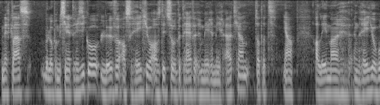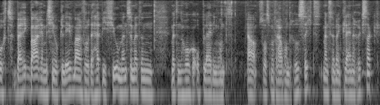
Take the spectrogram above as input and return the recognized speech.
meneer Klaas, we lopen misschien het risico, Leuven als regio, als dit soort bedrijven er meer en meer uitgaan, dat het ja, alleen maar een regio wordt werkbaar en misschien ook leefbaar voor de happy few, mensen met een, met een hoge opleiding. Want ja, zoals mevrouw Van der Hulst zegt, mensen hebben een kleine rugzak,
